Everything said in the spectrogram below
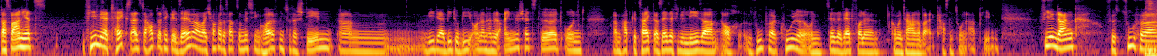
Das waren jetzt viel mehr Text als der Hauptartikel selber, aber ich hoffe, das hat so ein bisschen geholfen zu verstehen, ähm, wie der B2B-Onlinehandel eingeschätzt wird und ähm, hat gezeigt, dass sehr, sehr viele Leser auch super coole und sehr, sehr wertvolle Kommentare bei Kassenzone abgeben. Vielen Dank fürs Zuhören.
